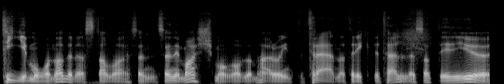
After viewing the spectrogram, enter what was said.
tio månader nästan, va? Sen, sen i mars många av de här och inte tränat riktigt heller. Så det är ju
